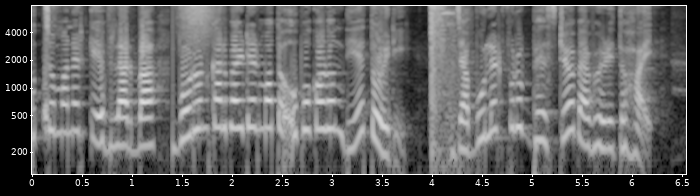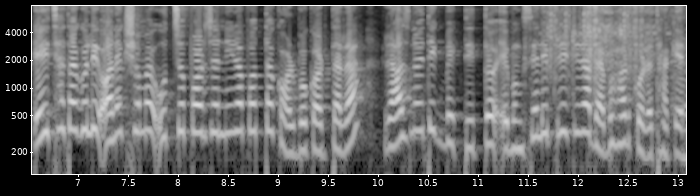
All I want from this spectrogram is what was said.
উচ্চমানের কেভলার বা বোরন কার্বাইডের মতো উপকরণ দিয়ে তৈরি, যা বুলেট প্রুফ ভেস্টেও ব্যবহৃত হয়। এই ছাতাগুলি অনেক সময় উচ্চ পর্যায়ের নিরাপত্তা কর্মকর্তারা, রাজনৈতিক ব্যক্তিত্ব এবং সেলিব্রিটিরা ব্যবহার করে থাকেন।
